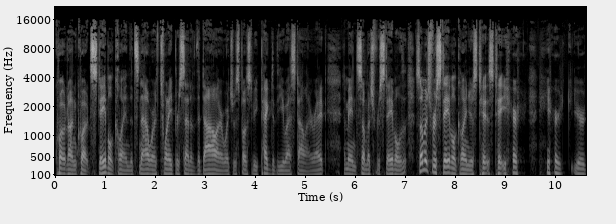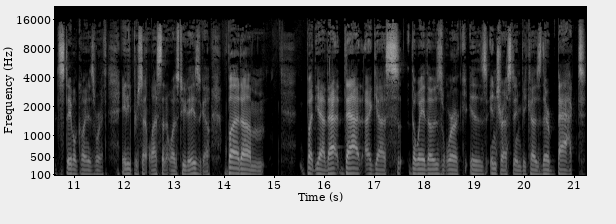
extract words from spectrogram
quote unquote stable coin that's now worth 20% of the dollar, which was supposed to be pegged to the US dollar, right? I mean, so much for stable, so much for stable coin. Your, st- your, your, your stable coin is worth 80% less than it was two days ago. But, um, but yeah, that, that, I guess the way those work is interesting because they're backed.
